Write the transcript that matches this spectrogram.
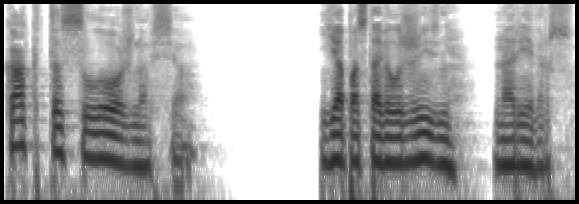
как-то сложно все. Я поставил жизнь на реверс.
